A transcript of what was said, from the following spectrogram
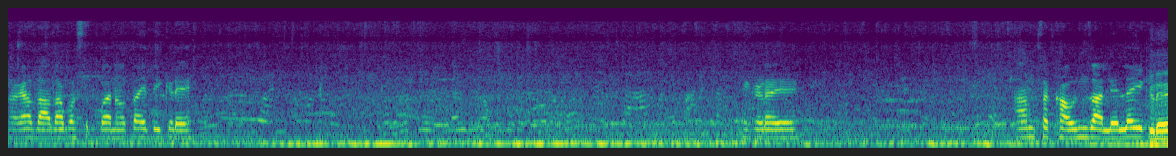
बघा दादा बस तिकडे. इकडे आमचं खाऊन झालेलं आहे. इकडे.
